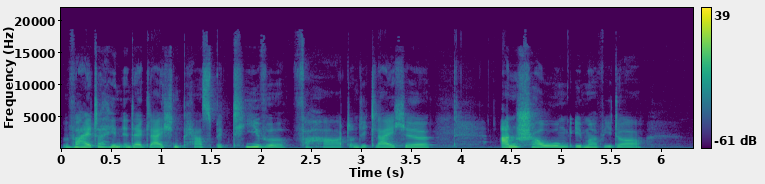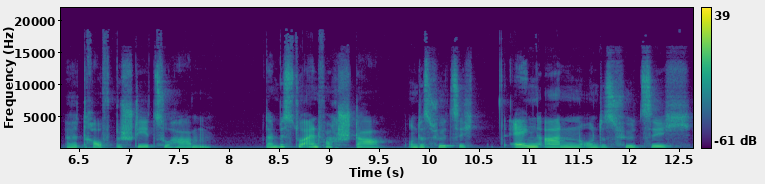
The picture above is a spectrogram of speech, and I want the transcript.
weiterhin in der gleichen Perspektive verharrt und die gleiche Anschauung immer wieder äh, drauf besteht zu haben. Dann bist du einfach starr und es fühlt sich eng an und es fühlt sich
